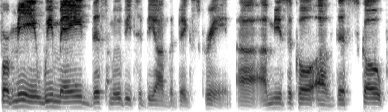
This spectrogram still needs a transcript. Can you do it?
for me we made this movie to be on the big screen uh, a musical of this scope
